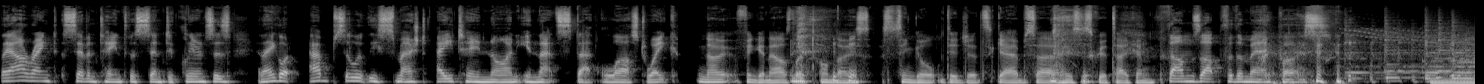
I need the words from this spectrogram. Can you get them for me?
they are ranked 17th for centre clearances, and they got absolutely smashed 18 9 in that stat last week. No fingernails left on those single digits. Gabs, So, who's the Squid taken? Thumbs up for the Magpies.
